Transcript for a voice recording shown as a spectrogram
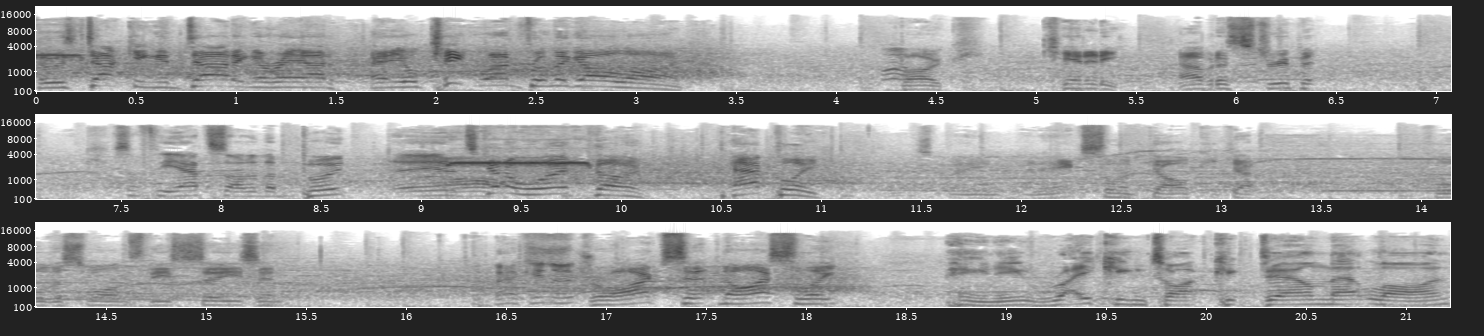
who was ducking and darting around, and he'll kick one from the goal line. Boak, Kennedy, able to strip it. Kicks off the outside of the boot, and it's oh. going to work though. Papley has been an excellent goal kicker for the Swans this season. Back in it. Strikes it nicely. Heeney, raking type kick down that line.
